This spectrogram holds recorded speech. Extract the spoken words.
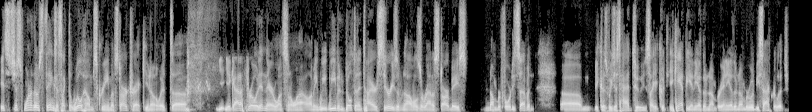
it's just one of those things. It's like the Wilhelm scream of Star Trek. You know, it. Uh, you, you got to throw it in there once in a while. I mean, we we even built an entire series of novels around a starbase number 47 um, because we just had to it's like it could it can't be any other number any other number would be sacrilege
